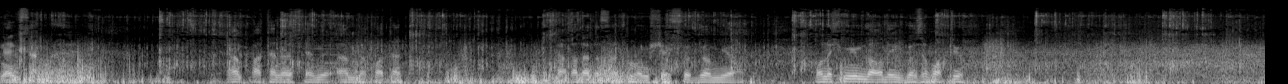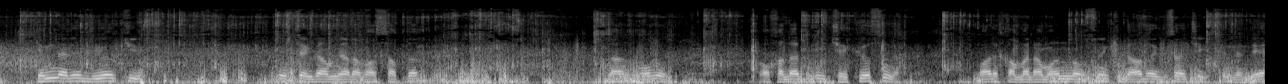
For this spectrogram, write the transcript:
Ne güzel be. Hem paten özlemi hem de paten. Ne kadar da saçma bir şey söylüyorum ya. Konuşmayayım daha da iyi göze batıyor. Kimleri diyor ki Instagram ya da Whatsapp'ta lan oğlum o kadar iyi çekiyorsun da bari kameramanın olsun ki daha da güzel çeksinler diye.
